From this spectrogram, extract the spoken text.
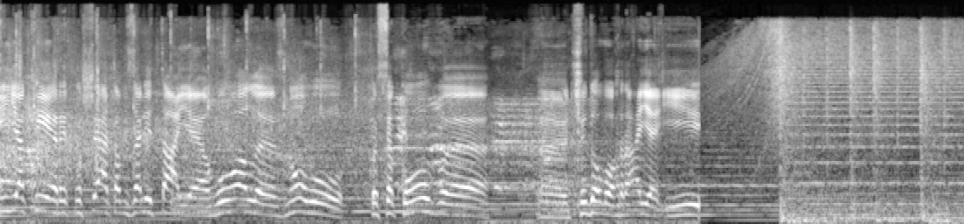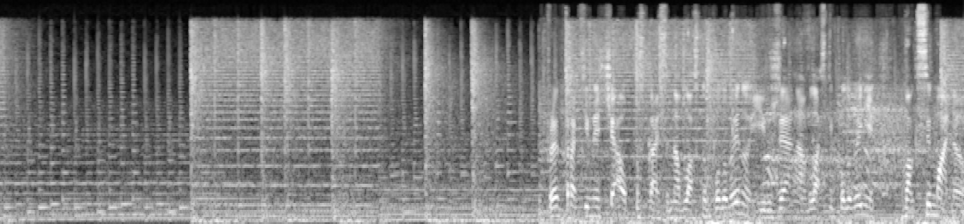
і який рикошетом залітає гол. Знову Косяков е, е, чудово грає і. При втраті м'яча опускається на власну половину і вже на власній половині максимально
